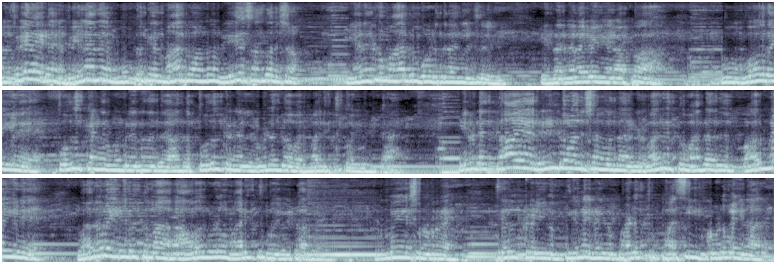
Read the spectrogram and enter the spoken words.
நான் ஃபெயில் ஆயிட்டேன். ஃபெயில் ஆக முப்பத்தி ஏழு மார்க் வாங்கணும் ஒரே சந்தோஷம். எனக்கும் மார்க் போட்டுக்கிறாங்கன்னு சொல்லி. இந்த நிலைமையில் என் அப்பா போதையிலே பொதுக்கிணறு ஒன்று இருந்தது. அந்த பொதுக்கிணறில் விழுந்து அவர் மறித்து போய்விட்டார். என்னுடைய தாயார் ரெண்டு வருஷம் இருந்தார்கள். வருத்து வந்தது. வறுமையிலே வறுமை நிமித்தமாக அவர்களும் மறித்து போய்விட்டார்கள். உண்மையை சொல்றேன். தெருக்களிலும் திணைகளிலும் படுத்து பசியின் கொடுமையினாலே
